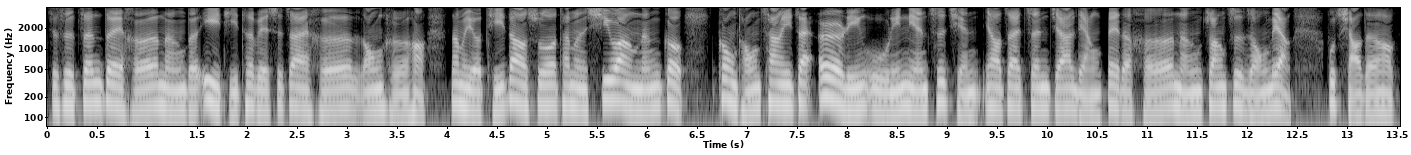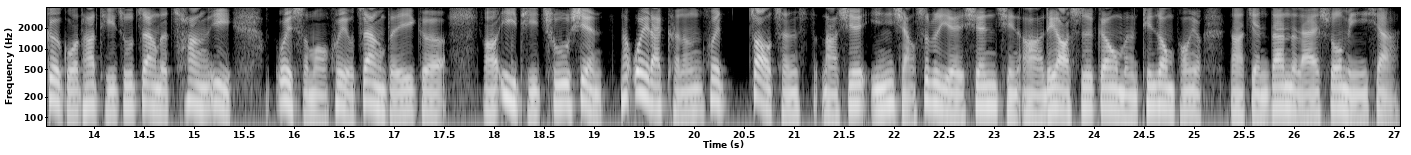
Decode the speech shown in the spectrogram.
就是针对核能的议题，特别是在核融合哈。那么有提到说，他们希望能够共同倡议，在二零五零年之前，要再增加两倍的核能装置容量。不晓得啊，各国他提出这样的倡议，为什么会有这样的一个啊议题出现？那未来可能会。造成哪些影响？是不是也先请啊李老师跟我们的听众朋友那简单的来说明一下？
